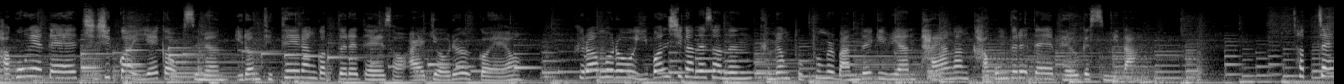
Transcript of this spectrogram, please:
가공에 대해 지식과 이해가 없으면 이런 디테일한 것들에 대해서 알기 어려울 거예요. 그러므로 이번 시간에서는 금형 부품을 만들기 위한 다양한 가공들에 대해 배우겠습니다. 첫째,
